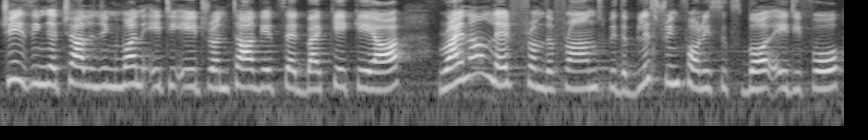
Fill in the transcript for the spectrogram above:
Chasing a challenging 188-run target set by KKR, Raina led from the front with a blistering 46 ball 84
